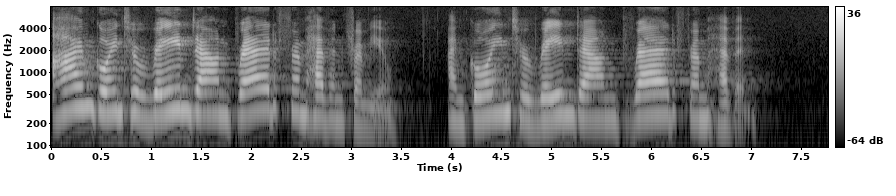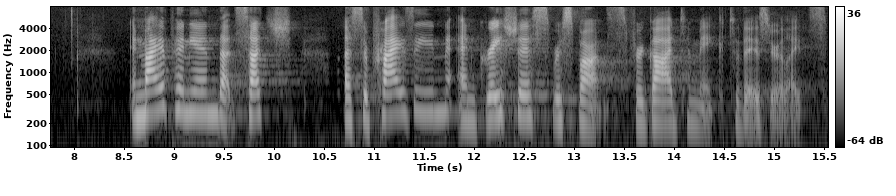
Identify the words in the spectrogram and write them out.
I'm going to rain down bread from heaven from you. I'm going to rain down bread from heaven. In my opinion, that's such a surprising and gracious response for God to make to the Israelites.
